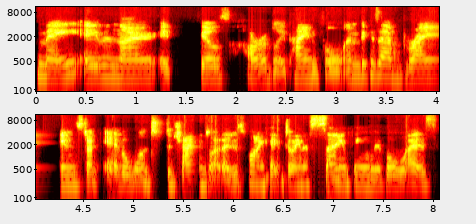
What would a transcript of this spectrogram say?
me even though it feels horribly painful and because our brains don't ever want to change like they just want to keep doing the same thing we've always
